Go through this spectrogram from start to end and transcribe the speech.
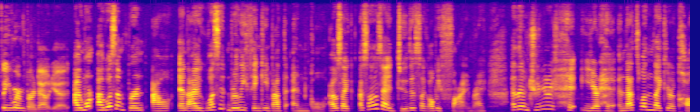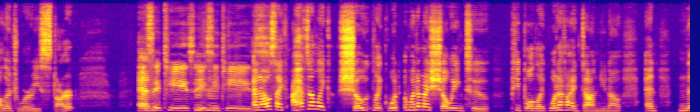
But you weren't burned out yet. I weren't, I wasn't burned out and I wasn't really thinking about the end goal. I was like, as long as I do this, like, I'll be fine, right? And then junior hit, year hit, and that's when, like, your college worries start. And, SATs, Mhm. ACTs. and I was like, I have to like show like what what am I showing to people? Like what have I done? You know? And n-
